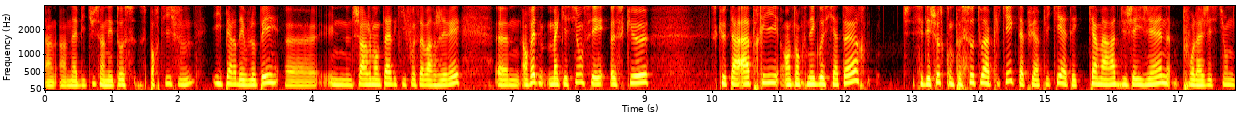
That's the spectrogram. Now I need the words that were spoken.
un, habitus, un ethos sportif mm. hyper développé, euh, une charge mentale qu'il faut savoir gérer. Euh, en fait, ma question c'est est-ce que ce que tu as appris en tant que négociateur, c'est des choses qu'on peut s'auto-appliquer, que tu as pu appliquer à tes camarades du GIGN pour la gestion de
